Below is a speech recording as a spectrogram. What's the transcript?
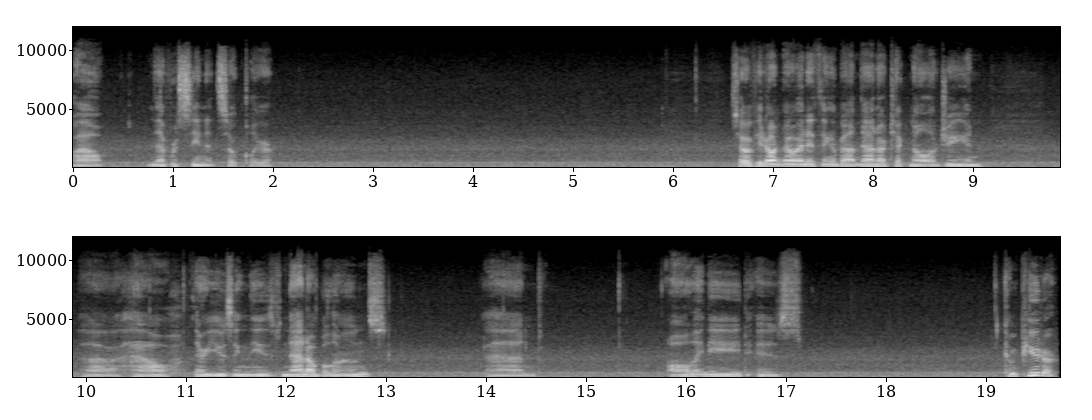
Wow, never seen it so clear. So if you don't know anything about nanotechnology and uh, how they're using these nano balloons and all they need is computer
